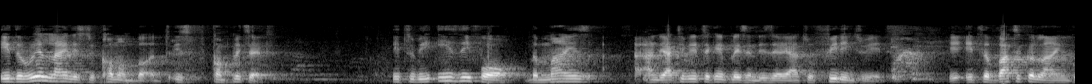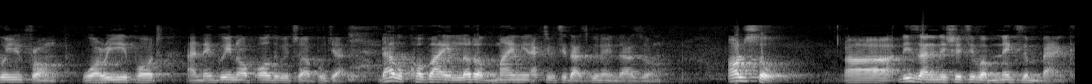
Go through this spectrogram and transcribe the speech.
If the rail line is to come on board, is completed, it will be easy for the mines and the activity taking place in this area to feed into it. It's a vertical line going from Warri Port and then going up all the way to Abuja. That will cover a lot of mining activity that's going on in that zone. Also, uh, this is an initiative of Nexim Bank.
